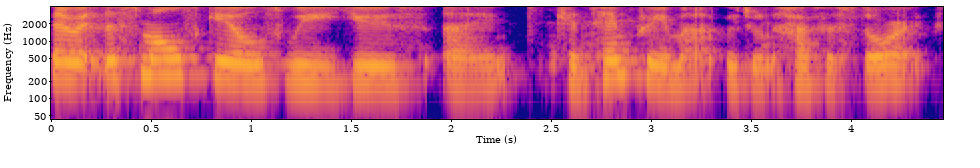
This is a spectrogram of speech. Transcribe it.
Now at the small scales we use a contemporary map, we don't have historic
